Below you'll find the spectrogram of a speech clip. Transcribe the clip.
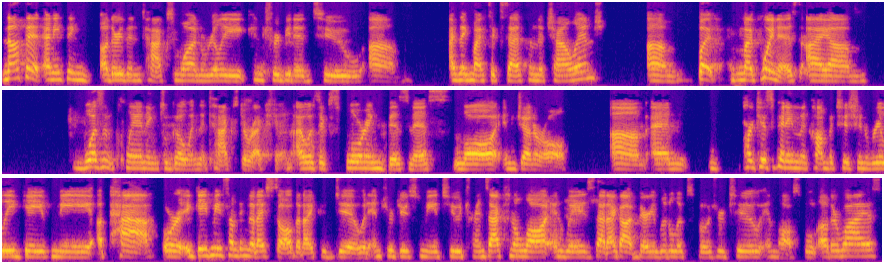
not that anything other than tax one really contributed to, um, I think, my success in the challenge. Um, but my point is, I um, wasn't planning to go in the tax direction. I was exploring business law in general. Um, and participating in the competition really gave me a path or it gave me something that I saw that I could do. It introduced me to transactional law in ways that I got very little exposure to in law school otherwise.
